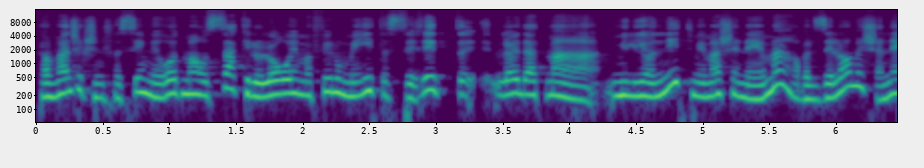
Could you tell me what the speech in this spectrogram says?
כמובן שכשנכנסים לראות מה עושה, כאילו לא רואים אפילו מאית עשירית, לא יודעת מה, מיליונית ממה שנאמר, אבל זה לא משנה.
